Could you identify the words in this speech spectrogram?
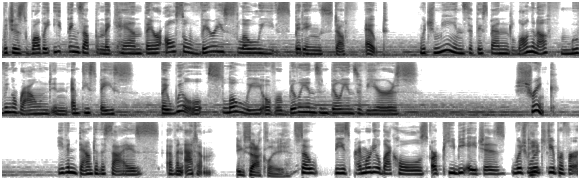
which is while they eat things up when they can, they are also very slowly spitting stuff out. Which means if they spend long enough moving around in empty space, they will slowly, over billions and billions of years, shrink, even down to the size of an atom. Exactly. So these primordial black holes, or PBHs, which P- which do you prefer?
